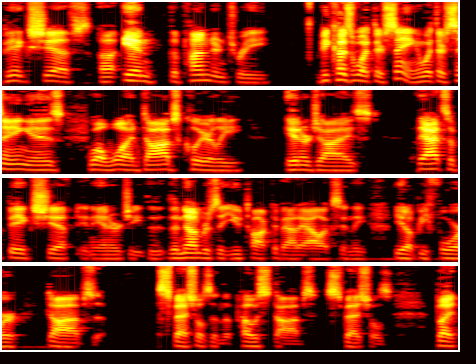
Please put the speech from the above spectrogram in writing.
big shifts uh, in the punditry because of what they're saying. And what they're saying is, well, one, Dobbs clearly energized. That's a big shift in energy. The, the numbers that you talked about, Alex, in the you know before Dobbs specials and the post Dobbs specials. But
